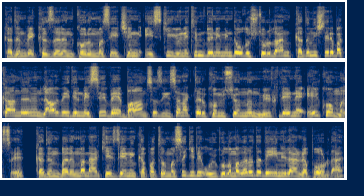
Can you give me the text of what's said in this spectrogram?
Kadın ve kızların korunması için eski yönetim döneminde oluşturulan Kadın İşleri Bakanlığı'nın lağvedilmesi ve Bağımsız İnsan Hakları Komisyonu'nun mülklerine el konması, kadın barınma merkezlerinin kapatılması gibi uygulamalara da değinilen raporda,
